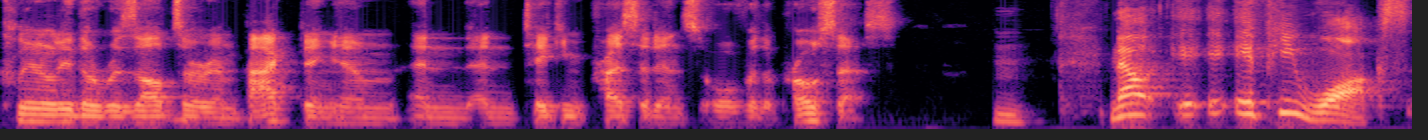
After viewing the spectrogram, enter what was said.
Clearly, the results are impacting him and and taking precedence over the process. Hmm. Now, if he walks,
